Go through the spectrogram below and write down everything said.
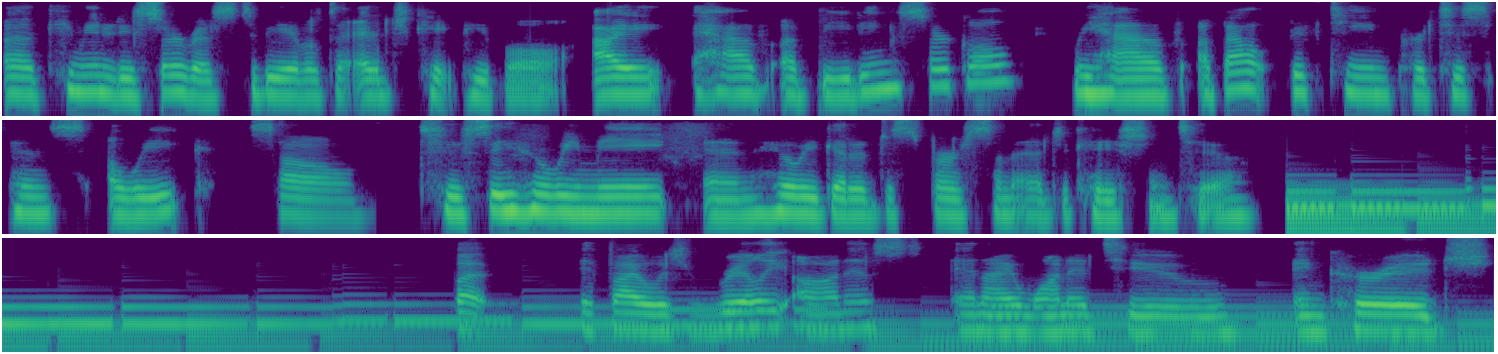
a community service to be able to educate people. I have a beading circle. We have about 15 participants a week. So to see who we meet and who we get to disperse some education to. But if I was really honest and I wanted to encourage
